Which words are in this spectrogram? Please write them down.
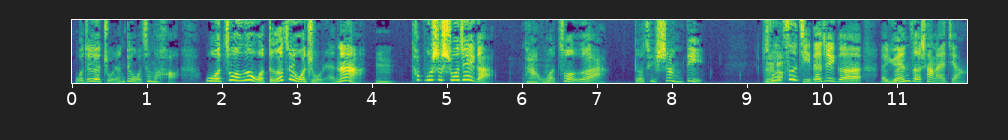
我这个主人对我这么好，我作恶我得罪我主人呐、嗯，他不是说这个，他嗯嗯我作恶啊得罪上帝。从自己的这个呃原则上来讲，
